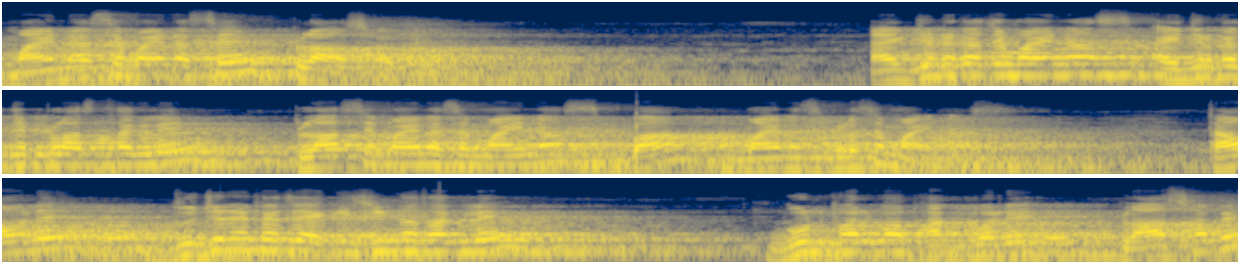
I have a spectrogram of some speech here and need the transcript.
মাইনাসে মাইনাসে প্লাস হবে। একজনের কাছে মাইনাস একজনের কাছে প্লাস থাকলে প্লাসে মাইনাসে মাইনাস বা মাইনাসে প্লাসে মাইনাস তাহলে দুজনের কাছে একই চিহ্ন থাকলে গুণফল বা ভাগ বলে প্লাস হবে,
